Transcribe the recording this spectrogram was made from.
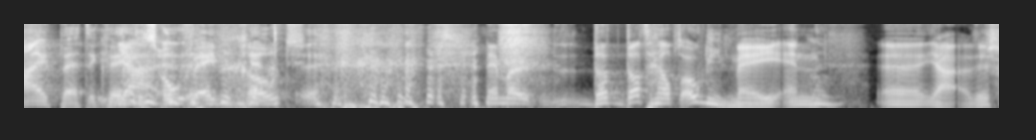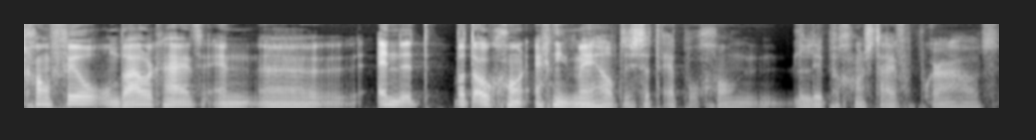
een iPad. Ik weet, Ja. het is ongeveer even groot. nee, maar dat, dat helpt ook niet mee. En eh, ja, er is gewoon veel onduidelijkheid. En, eh, en het, wat ook gewoon echt niet meehelpt, is dat Apple gewoon de lippen gewoon stijf op elkaar houdt.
